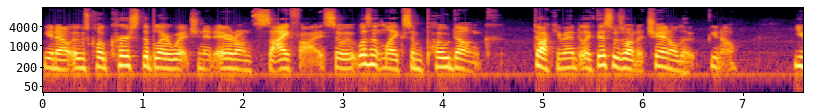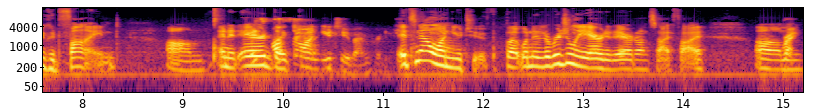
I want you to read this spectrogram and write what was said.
You know, it was called Curse the Blair Witch and it aired on sci fi. So it wasn't like some podunk documentary. Like, this was on a channel that, you know, you could find. Um, and it aired It's like also on YouTube, I'm pretty sure. it's now on YouTube, but when it originally aired, it aired on Sci-Fi, um, Right.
